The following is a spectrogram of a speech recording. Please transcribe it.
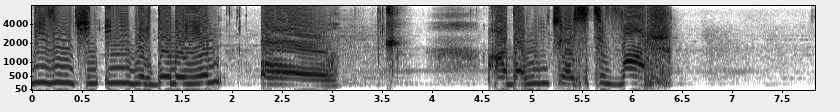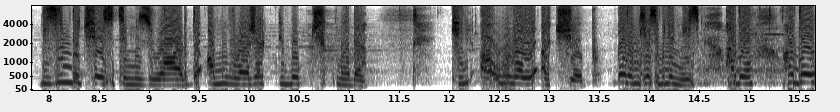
bizim için iyi bir deneyim. O adamın chest'i var. Bizim de chest'imiz vardı ama vuracak bok çıkmadı. Kil aurayı açıp oğlum kesebilir miyiz? Hadi hadi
